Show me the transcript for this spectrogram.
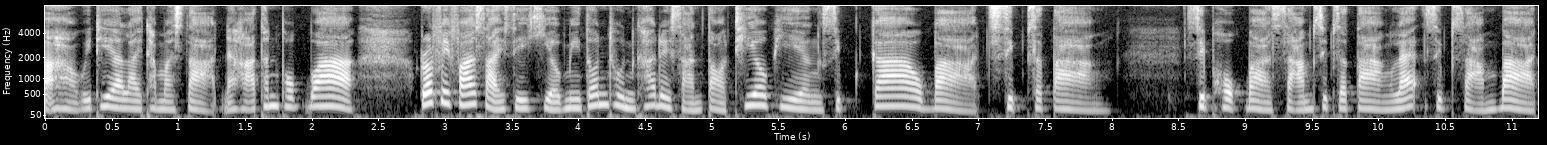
มหาวิทยาลัยธรรมศาสตร์นะคะ ท่านพบว่ารถไฟฟ้าสายสีเขียวมีต้นทุนค่าโดยสารต่อเที่ยวเพียง 19 บาท 10 สตางค์16 บาท 30 สตางค์และ 13 บาท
